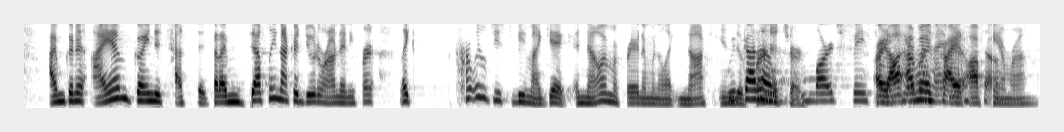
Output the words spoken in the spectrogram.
I'm gonna, I am going to test it, but I'm definitely not gonna do it around any furniture. Like cartwheels used to be my gig, and now I'm afraid I'm gonna like knock into We've got furniture. a large space. All right, right I'll, here I'm gonna behind try it off so. camera.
